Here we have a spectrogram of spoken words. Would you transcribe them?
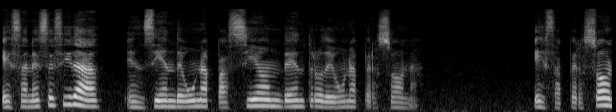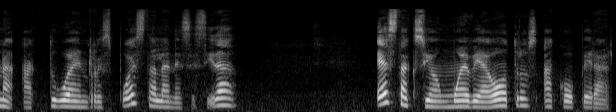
Esa necesidad enciende una pasión dentro de una persona. Esa persona actúa en respuesta a la necesidad. Esta acción mueve a otros a cooperar.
